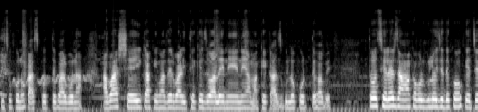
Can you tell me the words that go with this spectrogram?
কিছু কোনো কাজ করতে পারব না। আবার সেই কাকিমাদের বাড়ি থেকে জল এনে এনে আমাকে কাজগুলো করতে হবে। তো ছেলের জামা কাপড়গুলো এই যে দেখো, কেচে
